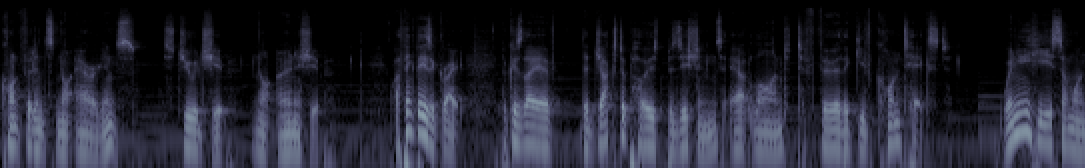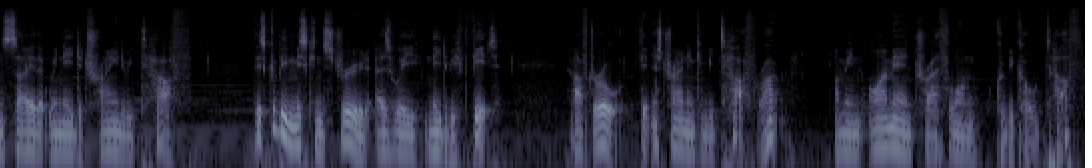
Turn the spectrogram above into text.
confidence, not arrogance, stewardship, not ownership. I think these are great because they have the juxtaposed positions outlined to further give context. When you hear someone say that we need to train to be tough, this could be misconstrued as we need to be fit. After all, fitness training can be tough, right? I mean, Ironman triathlon could be called tough.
